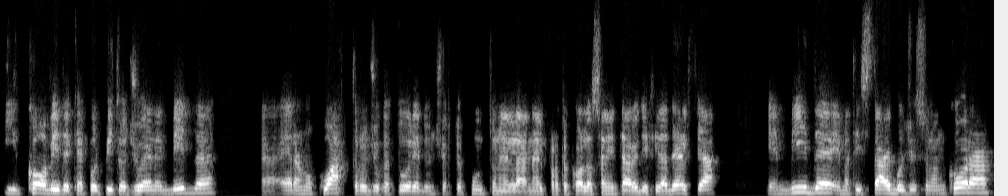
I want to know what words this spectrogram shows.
il Covid che ha colpito Joel Embiid, eh, erano quattro giocatori ad un certo punto nel, nel protocollo sanitario di Filadelfia, Embiid e Matisse Taibul ci sono ancora,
